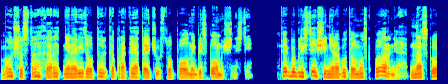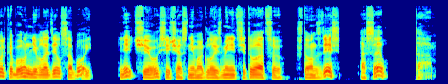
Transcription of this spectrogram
Больше страха Ред ненавидел только проклятое чувство полной беспомощности. Как бы блестяще не работал мозг парня, насколько бы он не владел собой, ничего сейчас не могло изменить ситуацию, что он здесь, а Сел там.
